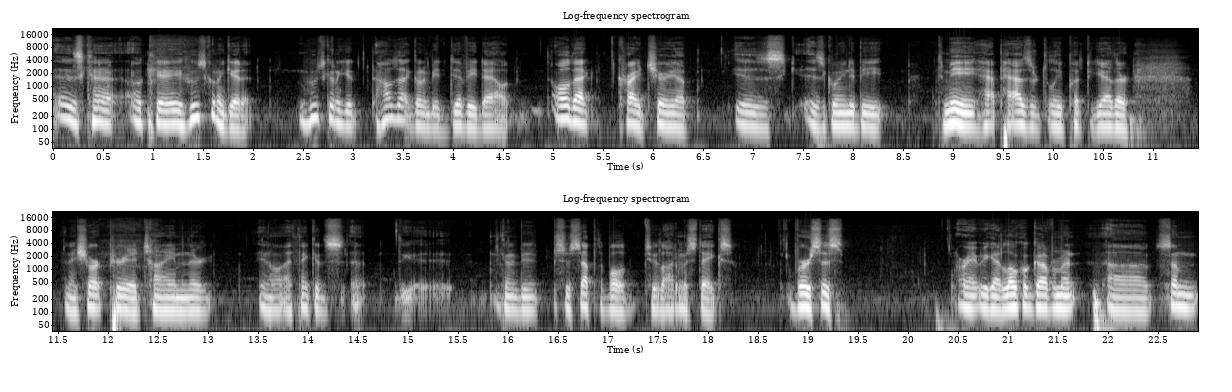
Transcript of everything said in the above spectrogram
it's kind of okay. Who's going to get it? Who's going to get? How's that going to be divvied out? All that criteria is is going to be, to me, haphazardly put together in a short period of time, and they're, you know, I think it's uh, going to be susceptible to a lot of mistakes. Versus, all right, we got local government, uh, some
